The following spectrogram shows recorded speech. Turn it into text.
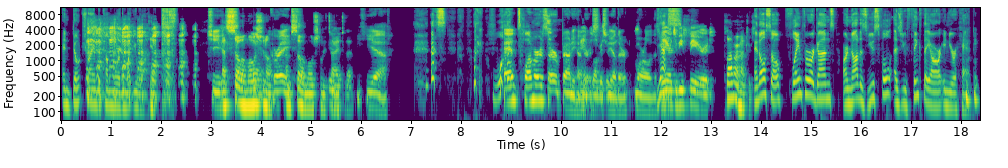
and don't try and become more than what you are. Jeez. That's so emotional. Great. I'm so emotionally tied to that. Yeah. That's like what? And plumbers are bounty hunters. plumbers is the are other moral of this. Yes. They are to be feared. Plumber hunters. And also, flamethrower guns are not as useful as you think they are in your head.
